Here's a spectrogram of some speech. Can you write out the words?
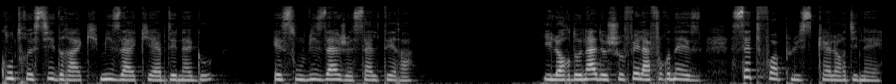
contre Sidrach, Misac et Abdenago, et son visage s'altéra. Il ordonna de chauffer la fournaise sept fois plus qu'à l'ordinaire.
